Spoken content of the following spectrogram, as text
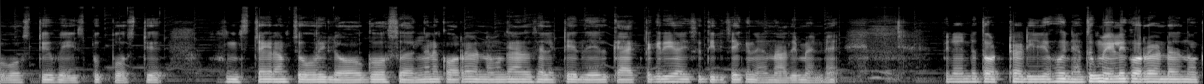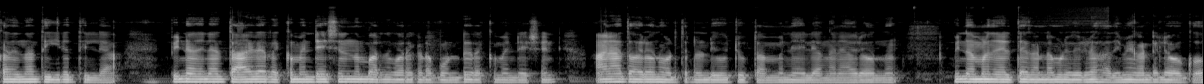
post Facebook post Instagram story logos അങ്ങനെ കുറേ ഉണ്ട്. നമുക്ക് അത് സെലക്ട് ചെയ്ത് ഏത് കാറ്റഗറി വൈസ് തിരിച്ചേക്കുന്നതാണ് ആദ്യം തന്നെ. പിന്നെ അതിന്റെ തൊട്ടടിയിൽ ഇതിനകത്ത് മേളിൽ കുറേ ഉണ്ട്. അത് നോക്കാൻ നിന്നാൽ തീരത്തില്ല. പിന്നെ അതിനകത്ത് താഴെ റെക്കമെൻഡേഷൻ എന്നും പറഞ്ഞ് കുറേ കിടപ്പുണ്ട്. റെക്കമെൻഡേഷൻ അതിനകത്ത് ഓരോന്ന് കൊടുത്തിട്ടുണ്ട്. യൂട്യൂബ് തമ്മനയിൽ അങ്ങനെ ഓരോന്ന്. പിന്നെ നമ്മൾ നേരത്തെ കണ്ട നമ്മൾ ഇവരുടെ ആദ്യമേ കണ്ട ലോഗോ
